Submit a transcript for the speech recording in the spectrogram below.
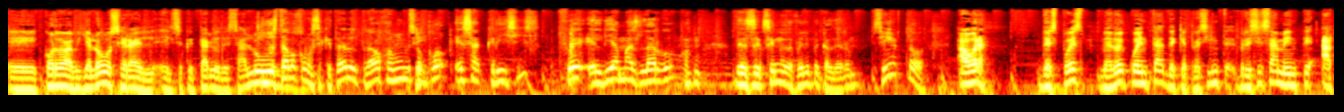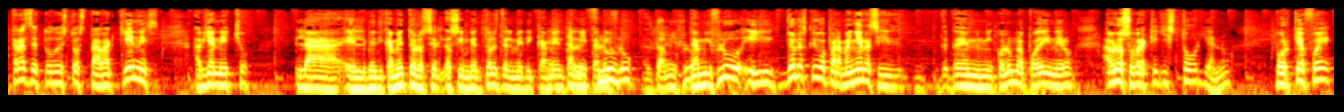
Eh, Córdoba Villalobos era el, el secretario de salud. Yo estaba como secretario del Trabajo, a mí me Sí. tocó esa crisis, fue el día más largo del sexenio de Felipe Calderón. Cierto. Ahora, después me doy cuenta de que presinte- precisamente atrás de todo esto estaba quienes habían hecho la, el medicamento, los, los inventores del medicamento El de Tamiflu. El Tamiflu. Tamiflu. Y yo lo escribo para mañana, si en mi columna Poder Dinero, hablo sobre aquella historia, ¿no? ¿Por qué fue?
